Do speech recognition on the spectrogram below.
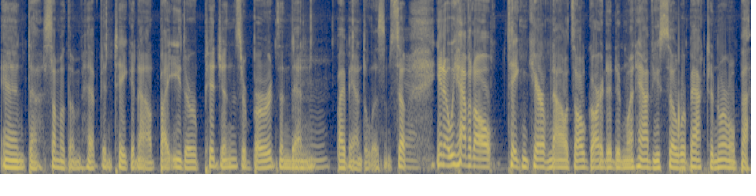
and uh, some of them have been taken out by either pigeons or birds, and then by vandalism. So, Mm-hmm. Yeah. you know, we have it all taken care of now. It's all guarded and what have you. So we're back to normal. But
